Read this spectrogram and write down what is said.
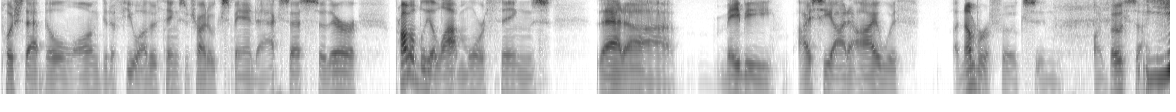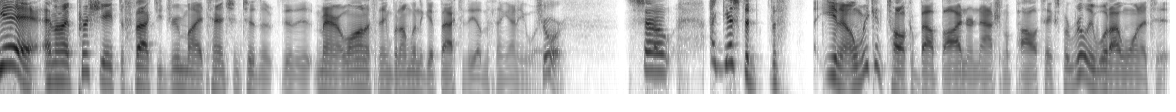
pushed that bill along, did a few other things to try to expand access. So there are probably a lot more things that uh, maybe I see eye to eye with a number of folks in on both sides. Yeah, and I appreciate the fact you drew my attention to the, to the marijuana thing, but I'm going to get back to the other thing anyway. Sure. So I guess the the you know, and we can talk about Biden or national politics, but really what I wanted to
